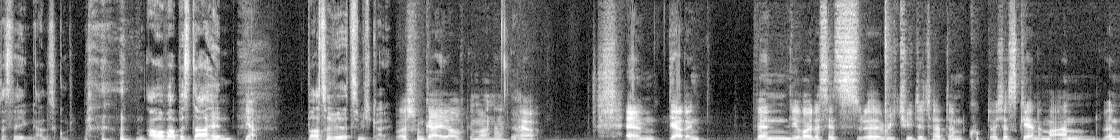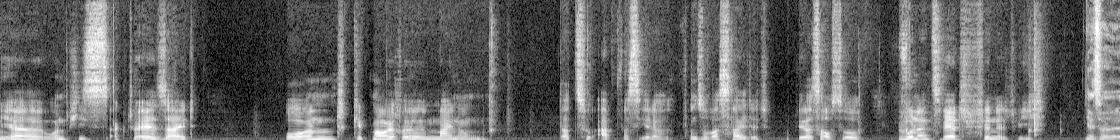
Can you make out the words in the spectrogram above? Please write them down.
deswegen alles gut. aber war bis dahin, Ja. war es dann wieder ziemlich geil. War schon geil aufgemacht, ne? Ja. Ja. Ähm, ja, dann, wenn Leroy das jetzt äh, retweetet hat, dann guckt euch das gerne mal an, wenn ihr One Piece aktuell seid. Und gebt mal eure Meinung dazu ab, was ihr da von sowas haltet. Ob ihr das auch so bewundernswert findet, wie ich, wenn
